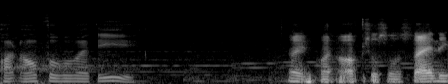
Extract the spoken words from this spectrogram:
คอร์ดออฟโซเวตี้เฮ้ย Part of Society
